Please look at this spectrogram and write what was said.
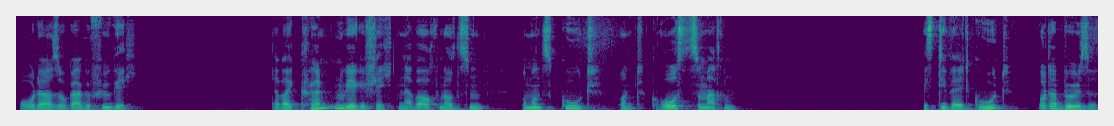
oder sogar gefügig. Dabei könnten wir Geschichten aber auch nutzen, um uns gut und groß zu machen. Ist die Welt gut oder böse?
